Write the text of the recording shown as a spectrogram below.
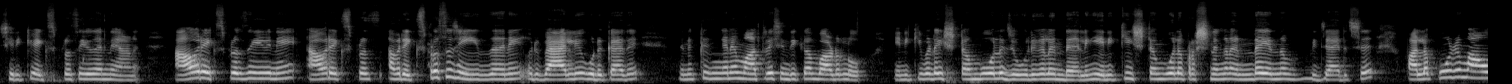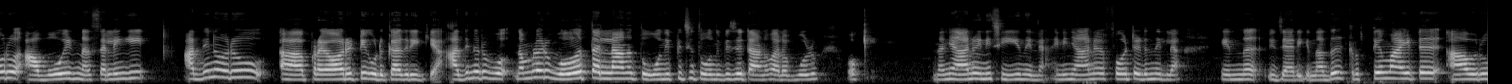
ശരിക്കും എക്സ്പ്രസീവ് തന്നെയാണ്. ആ ഒരു എക്സ്പ്രസീവിനെ ആ ഒരു എക്സ്പ്രസ് അവർ എക്സ്പ്രസ് ചെയ്യുന്നതിന് ഒരു വാല്യൂ കൊടുക്കാതെ നിനക്ക് ഇങ്ങനെ മാത്രമേ ചിന്തിക്കാൻ പാടുള്ളൂ. എനിക്കിവിടെ ഇഷ്ടം പോലെ ജോലികളുണ്ട് അല്ലെങ്കിൽ എനിക്ക് ഇഷ്ടം പോലെ പ്രശ്നങ്ങളുണ്ട് എന്ന് വിചാരിച്ച് പലപ്പോഴും ആ ഒരു അവോയ്ഡ്നെസ് അല്ലെങ്കിൽ അതിനൊരു പ്രയോറിറ്റി കൊടുക്കാതിരിക്കുക. അതിനൊരു നമ്മളൊരു വേർത്ത് അല്ല എന്ന് തോന്നിപ്പിച്ച് തോന്നിപ്പിച്ചിട്ടാണ് പലപ്പോഴും ഓക്കെ എന്നാൽ ഞാനും ഇനി ചെയ്യുന്നില്ല ഇനി ഞാനും എഫേർട്ട് ഇടുന്നില്ല എന്ന് വിചാരിക്കുന്നു. അത് കൃത്യമായിട്ട് ആ ഒരു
